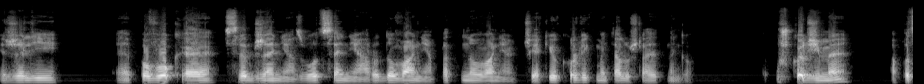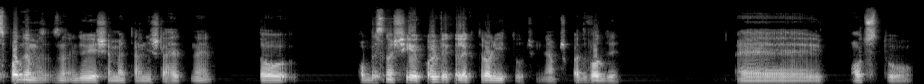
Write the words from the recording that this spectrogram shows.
Jeżeli e, powłokę srebrzenia, złocenia, rodowania, platynowania czy jakiegokolwiek metalu szlachetnego uszkodzimy, a pod spodem znajduje się metal nieszlachetny, to w obecności jakiegokolwiek elektrolitu, czyli na przykład wody, octu,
